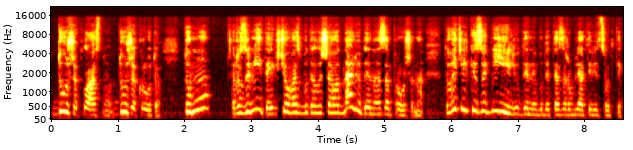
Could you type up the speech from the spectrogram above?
Дуже класно, дуже круто. Тому. Розумієте, якщо у вас буде лише одна людина запрошена, то ви тільки з однієї людини будете заробляти відсотки.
